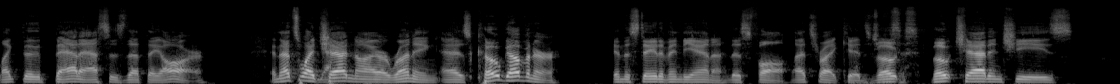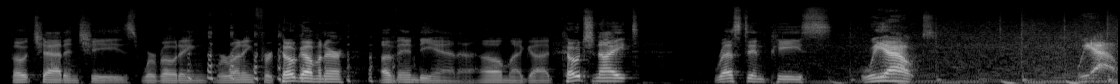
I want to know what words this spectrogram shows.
like the badasses that they are. And that's why Yeah. Chad and I are running as co-governor in the state of Indiana this fall. That's right, kids. Vote Jesus. vote Chad and Cheese. Vote Chad and Cheese. We're voting. We're running for co-governor of Indiana. Oh my God, Coach Knight, rest in peace. We out. We out.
